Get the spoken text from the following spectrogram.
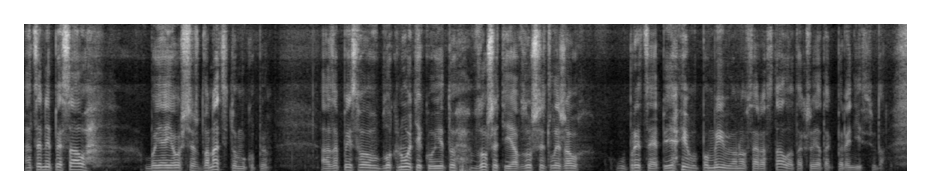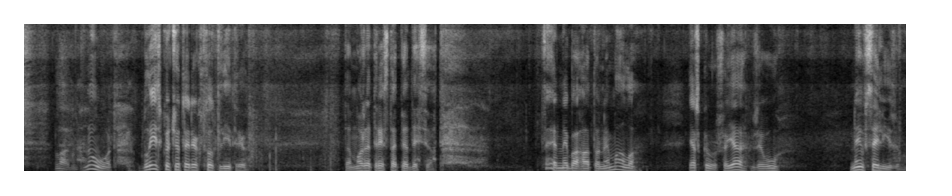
А це не писав, бо я його ще ж в 12-му купив. А записував в блокнотику і то в зошиті, а в зошит лежав у прицепі. Я його помив і воно все розстало, так що я так переніс сюди. Ладно, ну от, близько 400 літрів. Там може 350. Це не багато, не мало. Я ж кажу, що я живу не в селі живу.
